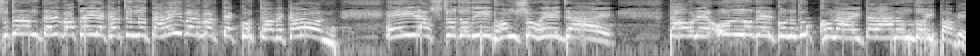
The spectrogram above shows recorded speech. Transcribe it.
সুতরাং তার বাঁচাই রাখার জন্য তারাই বারবার ত্যাগ করতে হবে। কারণ এই রাষ্ট্র যদি ধ্বংস হয়ে যায় তাহলে অন্যদের কোনো দুঃখ নাই তারা আনন্দই পাবে।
